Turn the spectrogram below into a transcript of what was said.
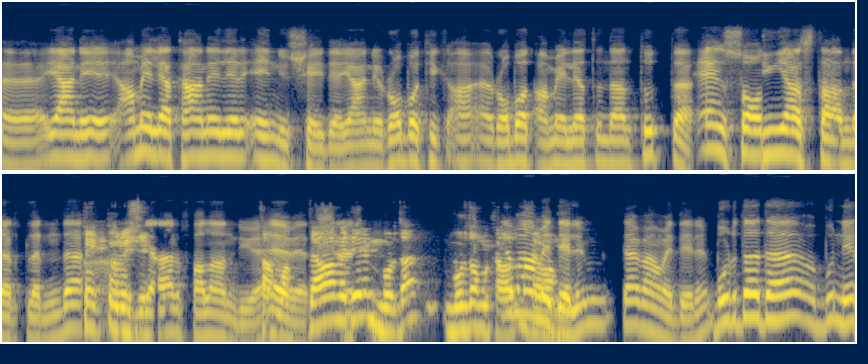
e, yani ameliyathaneleri en üst şeyde. Yani robotik a- robot ameliyatından tut da en son dünya standartlarında Teknoloji. falan diyor. Tamam. Evet. Devam edelim mi buradan. Burada mı kaldı? Devam edelim, devam edelim. Burada da bu ne?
